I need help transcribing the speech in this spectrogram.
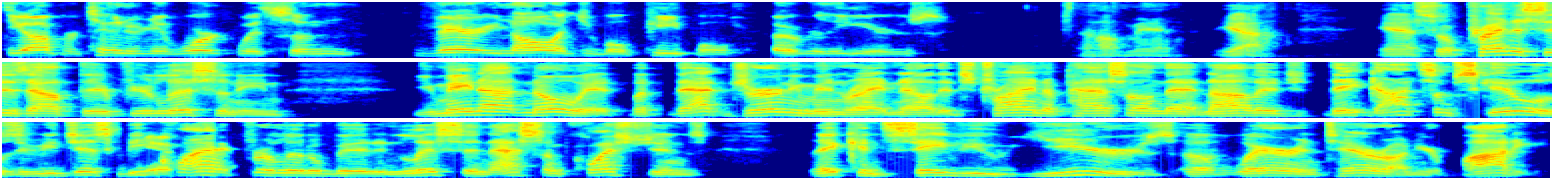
the opportunity to work with some very knowledgeable people over the years. Oh man. Yeah. Yeah. So apprentices out there, if you're listening, you may not know it, but that journeyman right now that's trying to pass on that knowledge, they got some skills. If you just be yeah. quiet for a little bit and listen, ask some questions, they can save you years of wear and tear on your body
